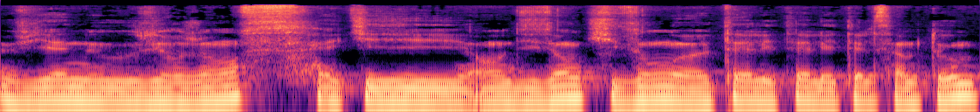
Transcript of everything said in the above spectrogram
viennent aux urgences et qui, en disant qu'ils ont euh, tel et tel et tel symptôme,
